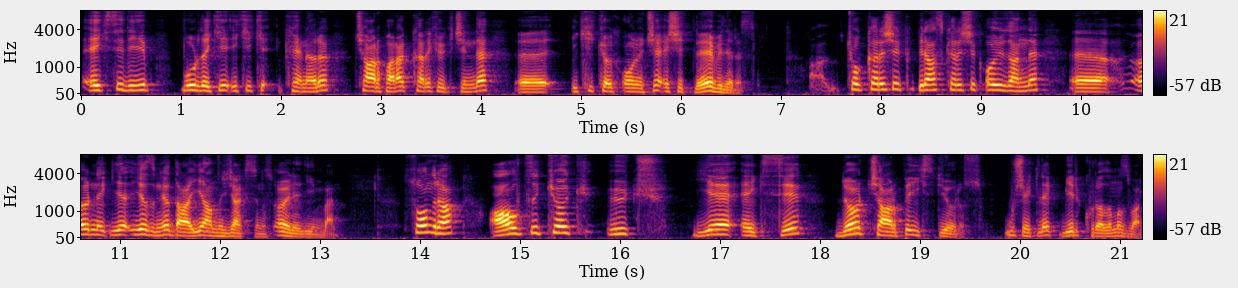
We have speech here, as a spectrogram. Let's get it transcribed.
eksi deyip buradaki iki ke- kenarı çarparak karekök içinde e, 2 kök 13'e eşitleyebiliriz. Çok karışık, biraz karışık. O yüzden de e, örnek ya- yazınca daha iyi anlayacaksınız. Öyle diyeyim ben. Sonra 6 kök 3 y eksi 4 çarpı x diyoruz. Bu şekilde bir kuralımız var.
